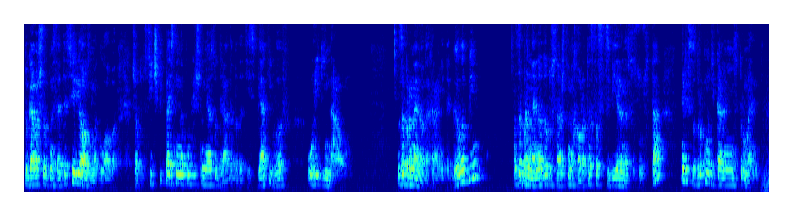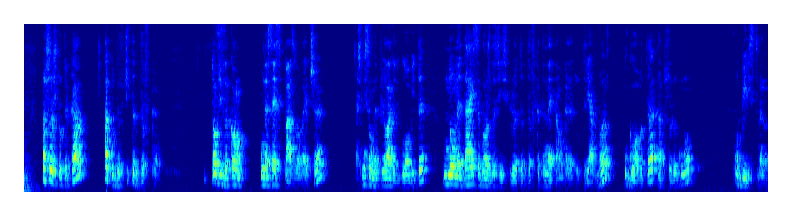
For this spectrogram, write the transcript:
тогава ще отнесете сериозна глоба, защото всички песни на публично място трябва да бъдат изпяти в оригинал. Забранено е да храните гълъби, Забранено е да досаждате на хората с свирене с уста или с друг музикален инструмент. А също така, ако дъвчите дъвка. Този закон не се спазва вече, в смисъл не прилагат глобите, но не дай се Боже да се изплюят дъвката не там, където трябва. Глобата е абсолютно убийствена.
